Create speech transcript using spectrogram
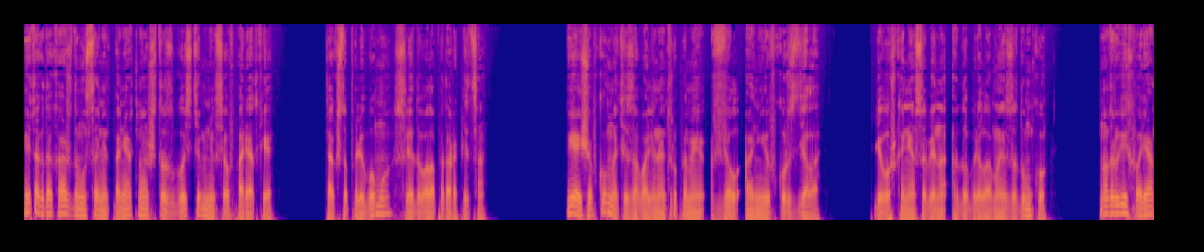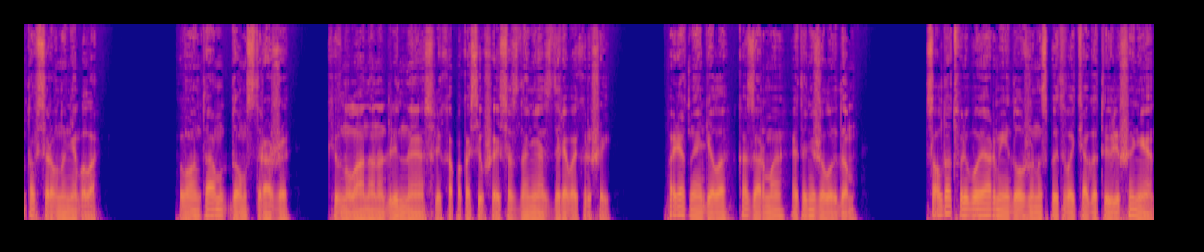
и тогда каждому станет понятно, что с гостем не все в порядке, так что по-любому следовало поторопиться. Я еще в комнате, заваленной трупами, ввел Анию в курс дела. Девушка не особенно одобрила мою задумку, но других вариантов все равно не было. «Вон там дом стражи», — кивнула она на длинное, слегка покосившееся здание с дырявой крышей. «Понятное дело, казарма — это не жилой дом. Солдат в любой армии должен испытывать тяготы и лишения,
